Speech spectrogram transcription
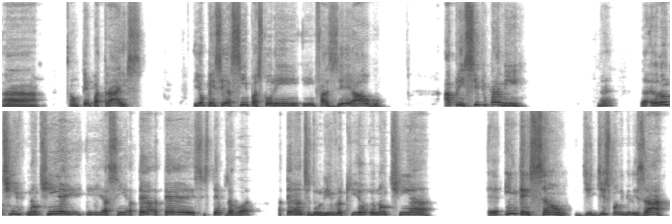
há, há um tempo atrás e eu pensei assim, pastor, em, em fazer algo, a princípio, para mim. Né? Eu não tinha, não tinha e, e, assim, até, até esses tempos agora, até antes do livro aqui, eu, eu não tinha é, intenção de disponibilizar,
